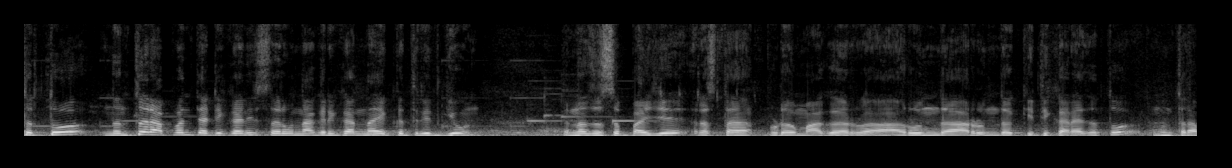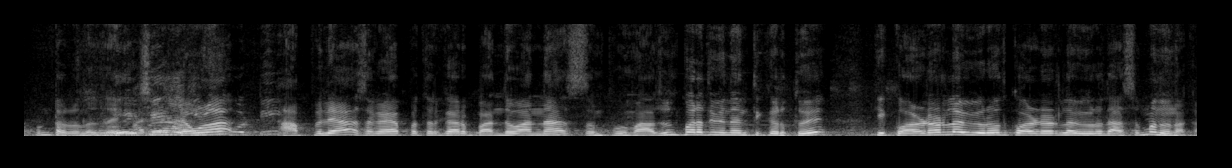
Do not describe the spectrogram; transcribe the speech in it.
तर तो नंतर आपण त्या ठिकाणी सर्व नागरिकांना एकत्रित घेऊन त्यांना जसं पाहिजे रस्ता पुढं मागं अरुंद अरुंद किती करायचा तो नंतर आपण ठरवलं जाईल. त्यामुळं आपल्या सगळ्या पत्रकार बांधवांना संपू अजून परत विनंती करतोय की कॉरिडॉरला विरोध कॉरिडॉरला विरोध असं म्हणू नका.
